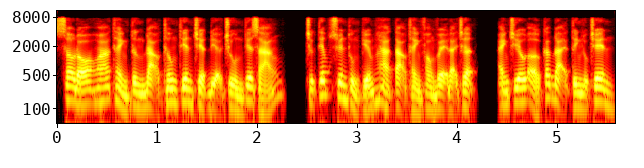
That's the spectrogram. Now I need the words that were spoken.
sau đó hóa thành từng đạo thông thiên triệt địa chùm tia sáng, trực tiếp xuyên thủng kiếm hà tạo thành phòng vệ đại trận, ánh chiếu ở các đại tinh lục trên.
